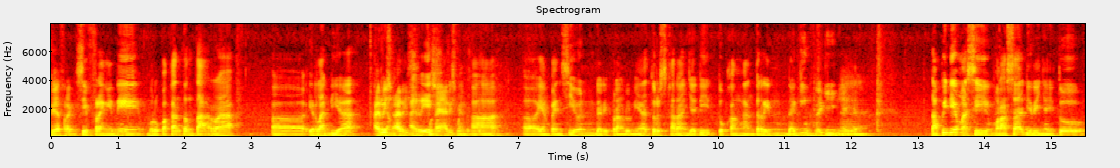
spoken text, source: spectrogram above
Iya, Frank. Si Frank ini merupakan tentara eh, Irlandia, Irish, yang, Irish. Irish, Makanya Irishman. Ah, ah, eh, yang pensiun dari Perang Dunia, terus sekarang jadi tukang nganterin daging. Daging, ya, Iya. ya. Tapi dia masih merasa dirinya itu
